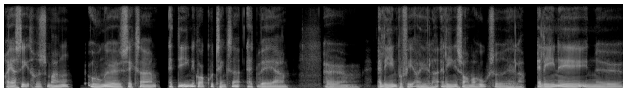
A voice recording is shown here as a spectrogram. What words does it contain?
Og jeg har set hos mange unge seksere, at de egentlig godt kunne tænke sig at være øh, alene på ferie, eller alene i sommerhuset, eller alene en, øh,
